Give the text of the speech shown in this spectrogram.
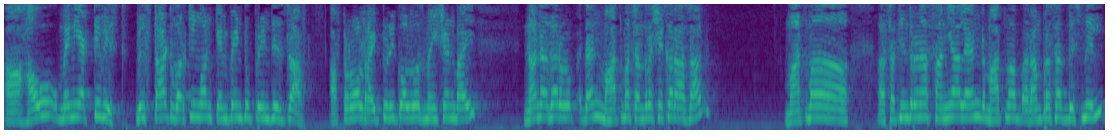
uh, uh, how many activists will start working on campaign to print this draft. After all, right to recall was mentioned by none other than Mahatma Chandrasekhar Azad, Mahatma uh, Sachindranath Sanyal and Mahatma Ramprasad Bismil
